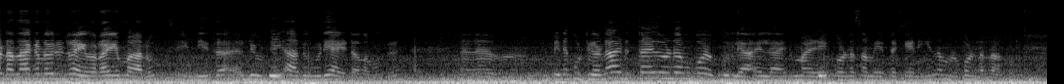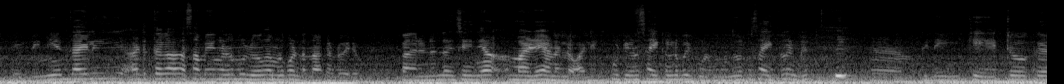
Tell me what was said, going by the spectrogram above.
കുട്ടികളെ ഒരു ഡ്രൈവറായി മാറും. ഇനിയത്തെ ഡ്യൂട്ടി അതുകൂടി ആയിട്ടോ നമുക്ക്. പിന്നെ കുട്ടികളുടെ അടുത്തായതുകൊണ്ട് നമുക്ക് കുഴപ്പമില്ല. എല്ലാവരും മഴയൊക്കെ ഉള്ള സമയത്തൊക്കെ ആണെങ്കിൽ നമ്മൾ കൊണ്ടുവന്നാക്കും. പിന്നെ എന്തായാലും ഈ അടുത്ത സമയങ്ങളിൽ മുഴുവൻ നമ്മൾ കൊണ്ടുവന്നാക്കേണ്ടി വരും. കാരണം എന്താ വെച്ച് കഴിഞ്ഞാൽ മഴയാണല്ലോ. അല്ലെങ്കിൽ കുട്ടികൾ സൈക്കിളിൽ പോയിക്കോളും. മൂന്ന് പേർക്ക് സൈക്കിൾ ഉണ്ട് പിന്നെ ഈ കയറ്റമൊക്കെ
